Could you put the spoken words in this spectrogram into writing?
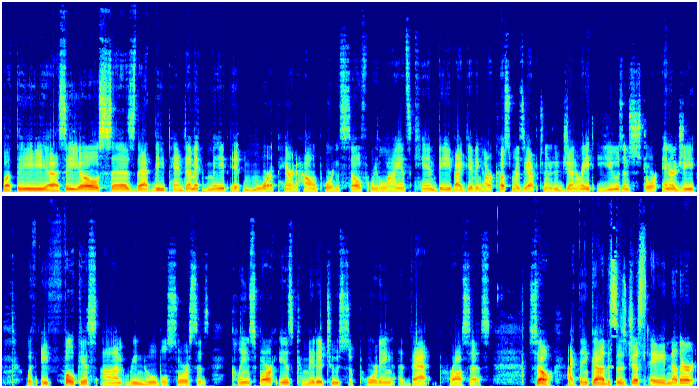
But the uh, CEO says that the pandemic made it more apparent how important self reliance can be by giving our customers the opportunity to generate, use, and store energy with a focus on renewable sources. CleanSpark is committed to supporting that process. So I think uh, this is just another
